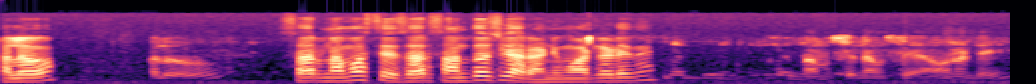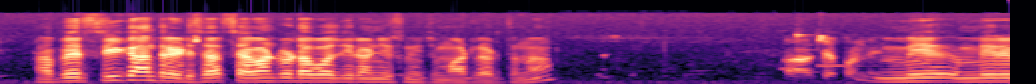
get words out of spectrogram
హలో? హలో. సార్ నమస్తే సార్ సంతోష్ గారు అండి మాట్లాడేది? నమస్తే. నమస్తే అవునండి. నా పేరు Srikanth Reddy sir. Seven two double zero news నుంచి మాట్లాడుతున్నా. ఆ, చెప్పండి. మీరు మీరు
